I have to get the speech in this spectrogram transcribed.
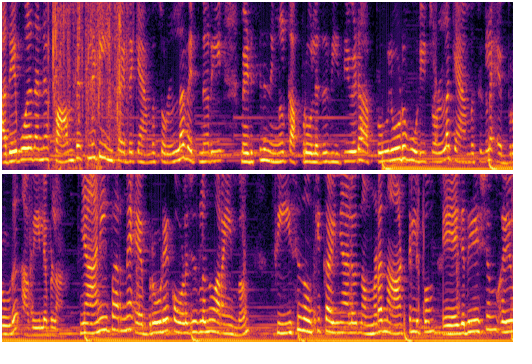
അതേപോലെ തന്നെ farm facility inside the campus ഉള്ള വെറ്റിനറി മെഡിസിൻ നിങ്ങൾക്ക് അപ്രൂവൽ അത് വി സിയുടെ അപ്രൂവലോട് കൂടിയിട്ടുള്ള ക്യാമ്പസുകൾ എബ്രോഡ് അവൈലബിൾ ആണ്. ഞാൻ ഈ പറഞ്ഞ എബ്രോഡ് കോളേജുകൾ എന്ന് പറയുമ്പം ഫീസ് നോക്കിക്കഴിഞ്ഞാലോ നമ്മുടെ നാട്ടിലിപ്പം ഏകദേശം ഒരു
